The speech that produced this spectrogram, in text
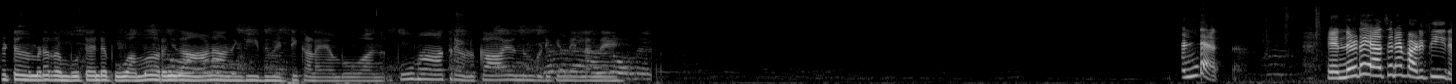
കേട്ടോ നമ്മുടെ റംബൂട്ടാന്റെ പൂ. അമ്മ പറഞ്ഞത് ആണാണെങ്കിൽ ഇത് വെട്ടിക്കളയാൻ പോവാന്ന്. പൂ മാത്രമേ ഉള്ളൂ. കായൊന്നും പിടിക്കുന്നില്ലെന്നേ. ഉണ്ട്. എന്നിട്ട് യാച്ചനെ പഠിപ്പീര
